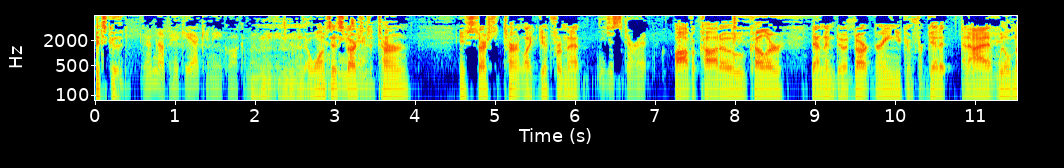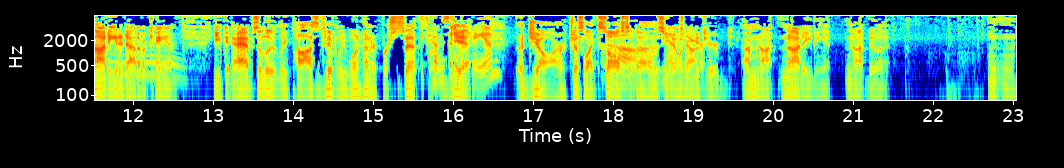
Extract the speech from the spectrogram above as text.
it's good. I'm not picky. I can eat guacamole anytime. Mm, Once it starts to turn, it starts to turn like get from that You just stir it. avocado color down into a dark green, you can forget it. And I will not eat it out of a can. You can absolutely, positively, 100% It comes in a can. a jar, just like salsa Oh, does. You yeah, know, when you get your, I'm not not eating it, not doing it. Mm-mm.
